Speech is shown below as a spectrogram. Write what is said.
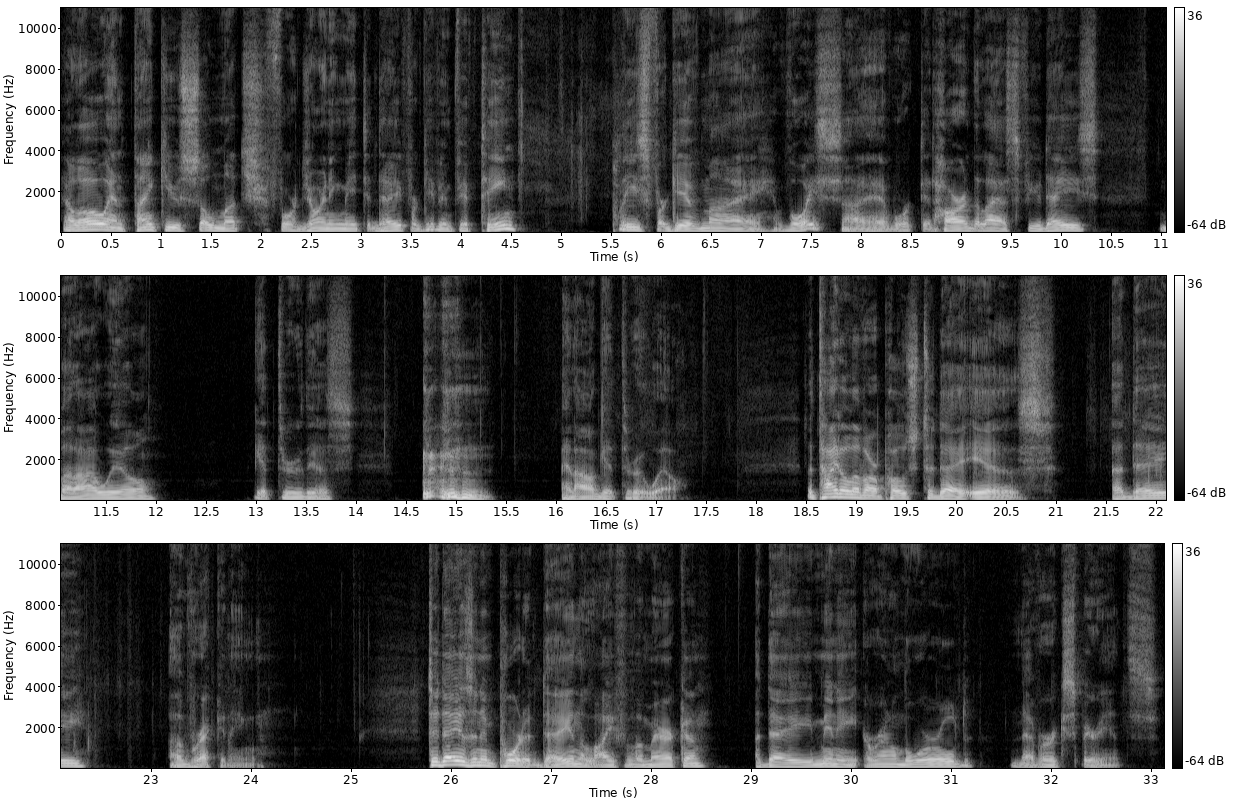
Hello, and thank you so much for joining me today for Give Him 15. Please forgive my voice. I have worked it hard the last few days, but I will get through this and I'll get through it well. The title of our post today is A Day of Reckoning. Today is an important day in the life of America a day many around the world never experience.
